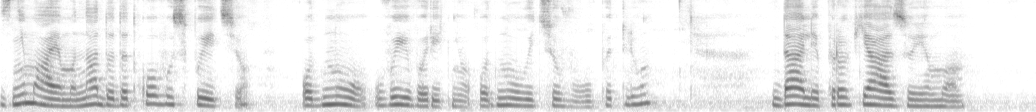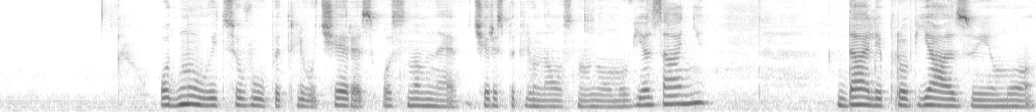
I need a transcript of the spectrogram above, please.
знімаємо на додаткову спицю одну виворітню, одну лицьову петлю, Далі пров'язуємо одну лицьову петлю через, основне, через петлю на основному в'язанні. Далі пров'язуємо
